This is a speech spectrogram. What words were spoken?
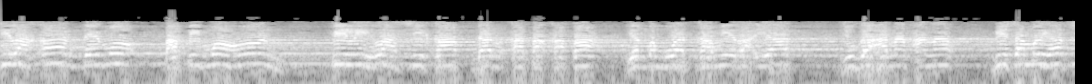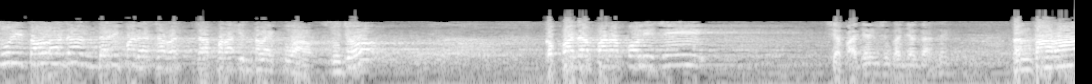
silahkan demo. Tapi mohon, pilihlah sikap dan kata-kata yang membuat kami rakyat, juga anak-anak, bisa melihat suri tauladan daripada cara, cara para intelektual. Setuju? Kepada para polisi, siapa aja yang suka jaga saya? Tentara,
